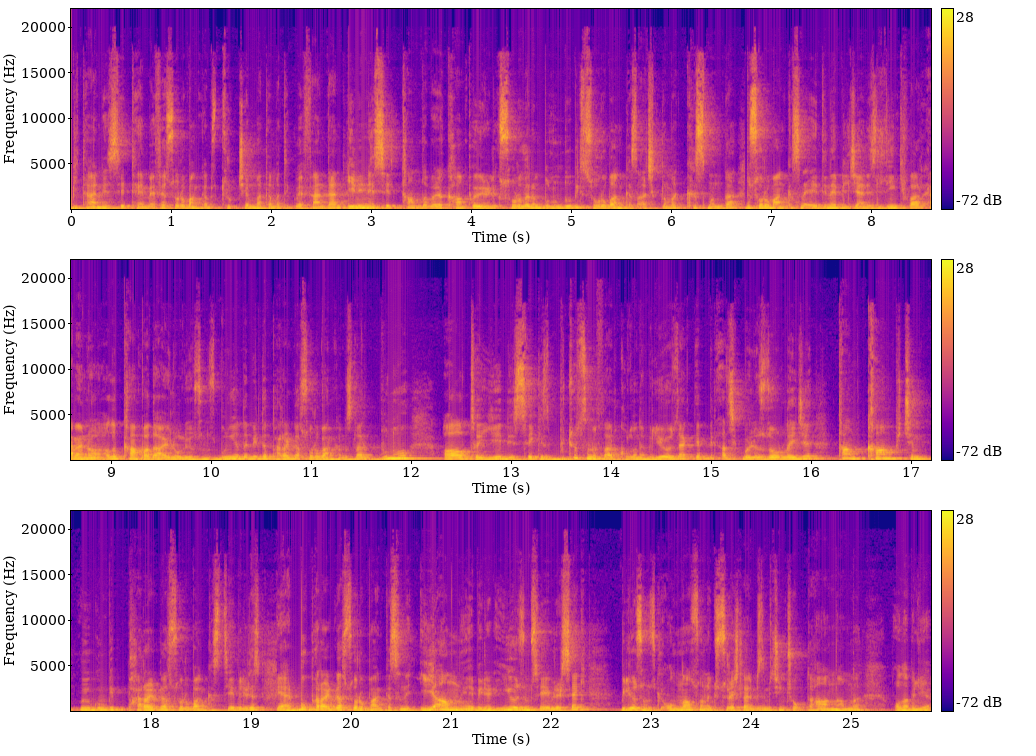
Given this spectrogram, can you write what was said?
bir tanesi TMF Soru Bankamız. Türkçe, Matematik ve Fenden yeni nesil tam da böyle kampa yönelik soruların bulunduğu bir soru bankası. Açıklama kısmında bu soru bankasını edinebileceğiniz link var. Hemen onu alıp kampa dahil oluyorsunuz. Bunun yanında bir de paragraf soru bankamız var. Bunu 6, 7, 8 bütün sınıflar kullanabiliyor. Özellikle birazcık böyle zorlayıcı tam kamp için uygun bir paragraf soru bankası diyebiliriz. Eğer bu paragraf soru bankasını iyi anlayabilir, iyi özümseyebilirsek biliyorsunuz ki ondan sonraki süreçler bizim için çok daha anlamlı olabiliyor.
